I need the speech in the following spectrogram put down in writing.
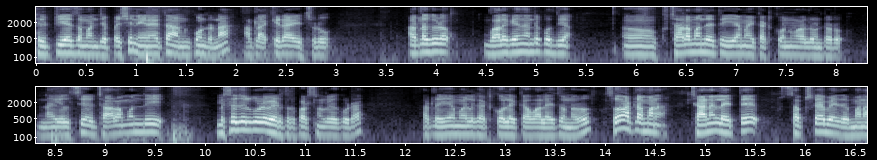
హెల్ప్ చేద్దామని చెప్పేసి నేనైతే అనుకుంటున్నా. అట్లా కిరాయి ఇచ్చుడు. అట్లా కూడా వాళ్ళకి ఏంటంటే కొద్దిగా చాలామంది అయితే ఈఎంఐ కట్టుకుని వాళ్ళు ఉంటారు. నాకు తెలిసి చాలామంది మెసేజ్లు కూడా పెడతారు పర్సనల్గా కూడా. అట్లా ఈఎంఐలు కట్టుకోలేక వాళ్ళైతే ఉన్నారు. సో అట్లా మన ఛానల్ అయితే సబ్స్క్రైబ్ అయితే మన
